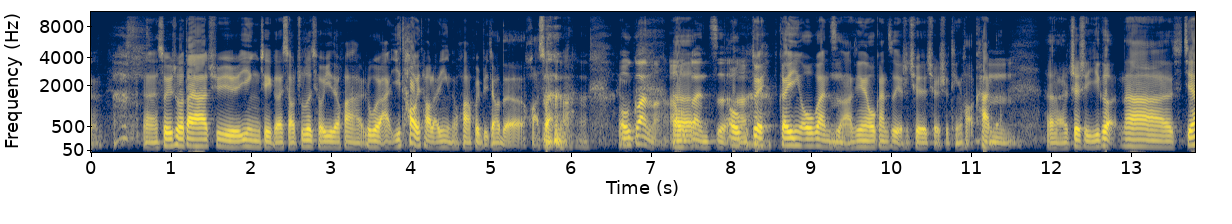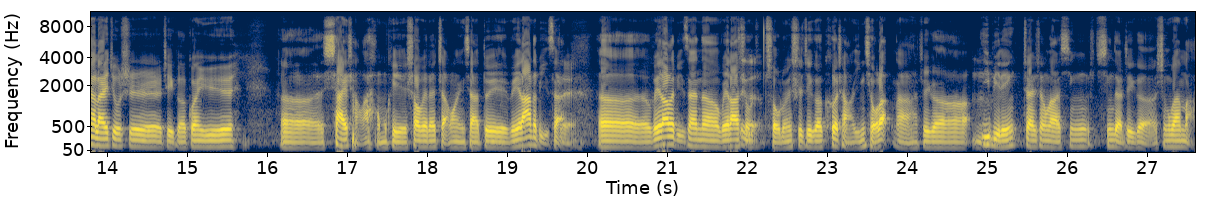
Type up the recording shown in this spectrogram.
嗯，所以说大家去印这个小猪的球衣的话，如果按一套一套来印的话，会比较的划算啊。欧冠嘛，呃欧冠字，欧啊对，可以印欧冠字啊，今天欧冠字也是确确实挺好看的。嗯呃，这是一个。那接下来就是这个关于呃下一场了，我们可以稍微来展望一下对维拉的比赛。呃，维拉的比赛呢，维拉首、这个。首轮是这个客场赢球了，啊，这个嗯。一比零战胜了新新的这个升班马，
